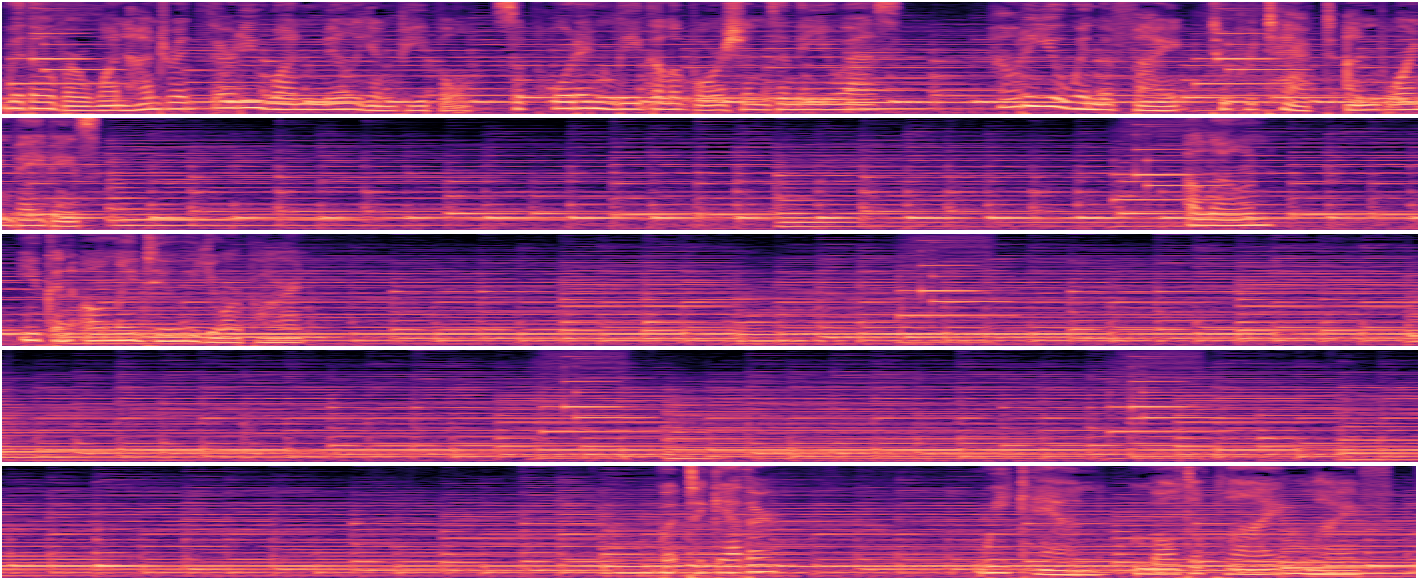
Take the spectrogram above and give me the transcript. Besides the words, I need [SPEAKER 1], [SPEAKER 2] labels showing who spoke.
[SPEAKER 1] With over 131 million people supporting legal abortions in the U.S., how do you win the fight to protect unborn babies? Alone, you can only do your part. Together, we can multiply life.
